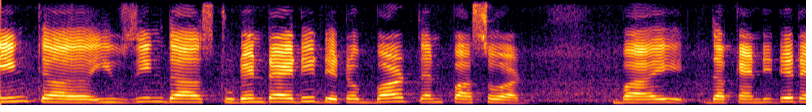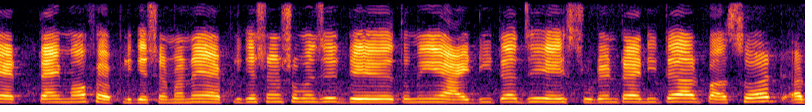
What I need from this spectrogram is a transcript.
link using the student ID date of birth and password by the candidate at time of application মানে অ্যাপ্লিকেশনের সময় যে তুমি আইডিটা যে স্টুডেন্ট আইডিটা আর পাসওয়ার্ড আর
